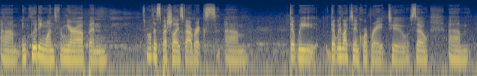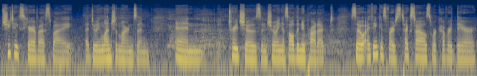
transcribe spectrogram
um, including ones from Europe and all the specialized fabrics. That we that we like to incorporate too. So um, she takes care of us by uh, doing lunch and learns and and trade shows and showing us all the new product. So I think as far as textiles, we're covered there.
